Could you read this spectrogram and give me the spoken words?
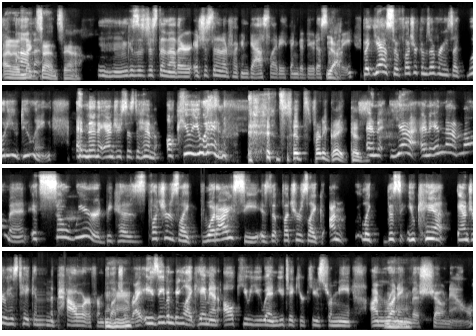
I mean, it um, makes sense. Yeah. Because it's just another it's just another fucking gaslighty thing to do to Yeah. somebody. But yeah so fletcher comes over and he's like what are you doing? And then andrew says to him i'll cue you in. It's it's pretty great because and yeah and in that moment it's so weird because fletcher's like what i see is that fletcher's like i'm like this you can't andrew has taken the power from fletcher Mhm. right? He's even being like hey man i'll cue you in. You take your cues from me. I'm running this show now.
